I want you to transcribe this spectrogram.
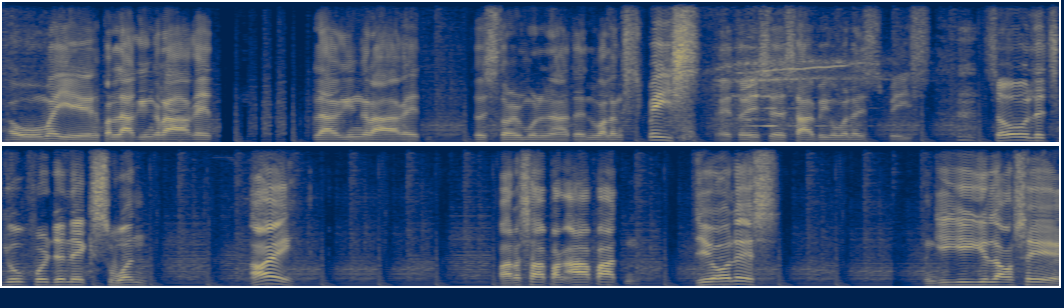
Oh may eh. Palaging rocket. Laging rocket. So store muna natin. Walang space. Ito yung sinasabi ko walang space. So let's go for the next one. Okay. Para sa pang-apat. Dioles. Nanggigigil ako sa'yo eh.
